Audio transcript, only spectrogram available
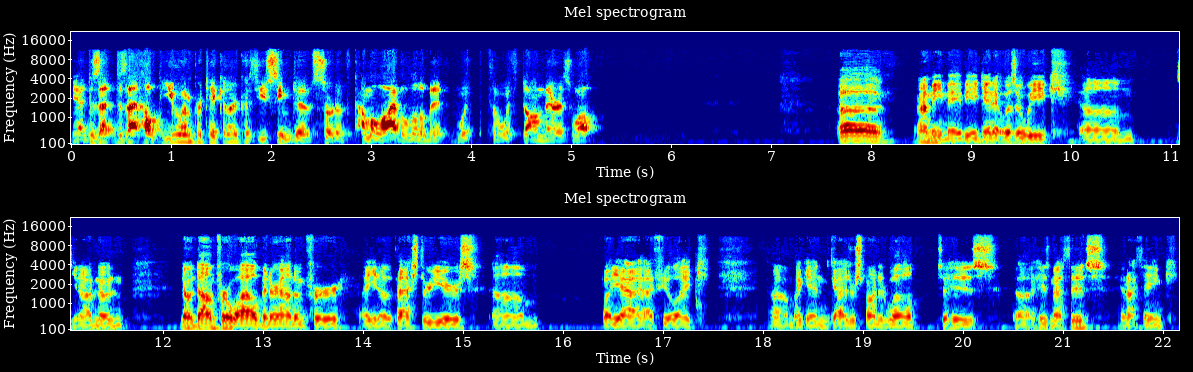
Yeah, does that does that help you in particular? Because you seem to have sort of come alive a little bit with with Dom there as well. Uh, I mean, maybe again, it was a week. Um, you know, I've known known Dom for a while, been around him for uh, you know the past three years. Um, but yeah, I feel like um, again, guys responded well to his uh, his methods, and I think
